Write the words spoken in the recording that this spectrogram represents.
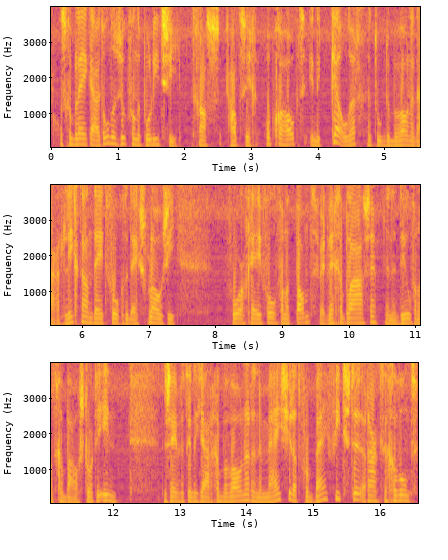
Dat is gebleken uit onderzoek van de politie. Het gas had zich opgehoopt in de kelder en toen de bewoner daar het licht aan deed volgde de explosie. Voorgevel van het pand werd weggeblazen en een deel van het gebouw stortte in. De 27-jarige bewoner en een meisje dat voorbij fietste raakten gewond.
